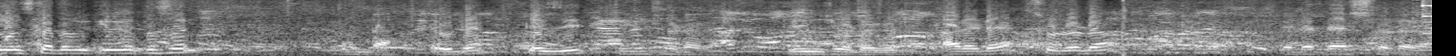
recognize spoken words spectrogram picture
মরিচ কত বিক্রি করতেছেন? ওটা কেজি? তিনশো টাকা। তিনশো টাকা। আর এটা ছোটোটা? এটা দেড়শো টাকা।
